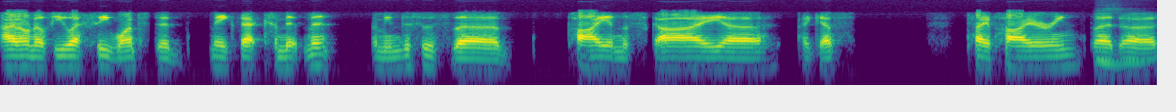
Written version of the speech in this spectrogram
I don't know if USC wants to make that commitment. I mean, this is the pie in the sky, uh, I guess, type hiring, but Mhm. uh,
